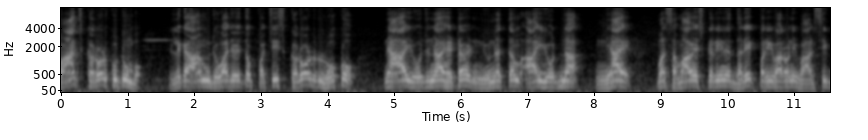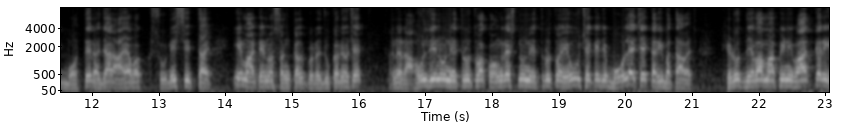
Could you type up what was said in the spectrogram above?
પાંચ કરોડ કુટુંબો, એટલે કે આમ જોવા જોઈએ તો પચીસ કરોડ લોકો ને આ યોજના હેઠળ ન્યૂનતમ આ યોજના ન્યાયમાં સમાવેશ કરીને દરેક પરિવારોની વાર્ષિક બોતેર હજાર આયાવક સુનિશ્ચિત થાય એ માટેનો સંકલ્પ રજૂ કર્યો છે. અને રાહુલજીનું નેતૃત્વ, કોંગ્રેસનું નેતૃત્વ એવું છે કે જે બોલે છે, કરી બતાવે છે. ખેડૂત દેવા માફીની વાત કરી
